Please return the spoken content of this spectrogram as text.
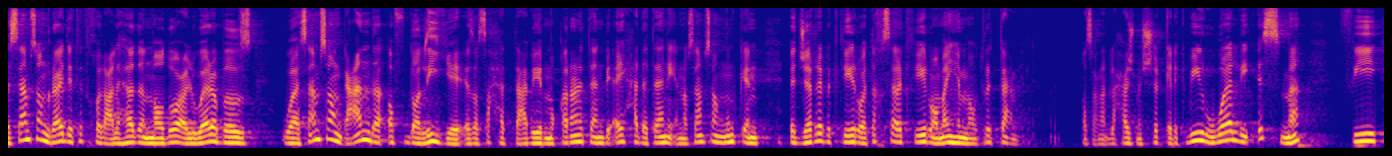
سامسونج رايدة تدخل على هذا الموضوع ال wearables وسامسونج عندها أفضلية إذا صح التعبير مقارنة بأي حدا تاني إنه سامسونج ممكن تجرب كثير وتخسر كثير وما يهمها وترد تعمل نظرا لحجم الشركة الكبير ولاسمها في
